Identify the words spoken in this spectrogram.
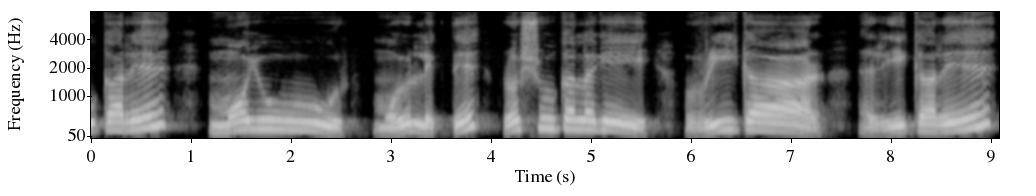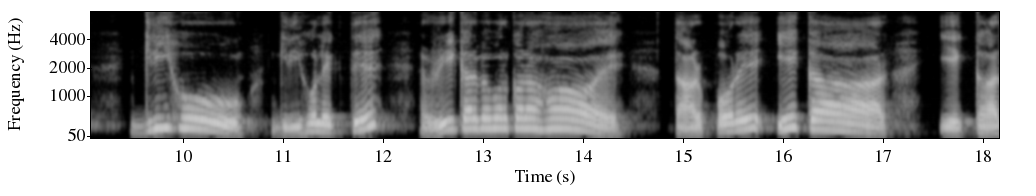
উকারে ময়ূর ময়ূর লিখতে রস্য উকার লাগে। রিকার, রিকারে গৃহ গৃহ লিখতে রিকার ব্যবহার করা হয়। তারপরে একার একার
